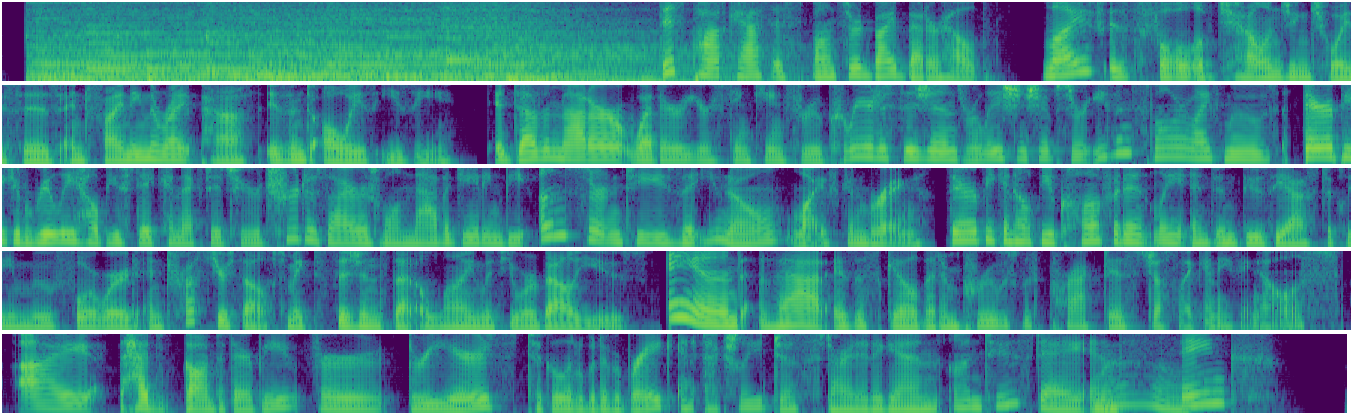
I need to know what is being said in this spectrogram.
This podcast is sponsored by BetterHelp. Life is full of challenging choices, and finding the right path isn't always easy. It doesn't matter whether you're thinking through career decisions, relationships, or even smaller life moves, therapy can really help you stay connected to your true desires while navigating the uncertainties that you know life can bring. Therapy can help you confidently and enthusiastically move forward and trust yourself to make decisions that align with your values. And that is a skill that improves with practice, just like anything else. I had gone to therapy for three years, took a little bit of a break, and actually just started again on Tuesday. And Wow. thank,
